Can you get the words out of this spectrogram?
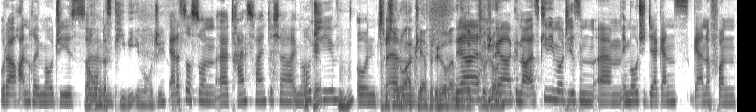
Oder auch andere Emojis. Warum ähm, das Kiwi-Emoji? Ja, das ist doch so ein äh, transfeindlicher Emoji. Okay. Mhm. Und, das müssen wir ähm, nur erklären für die Hörer und ja, Zuschauer. Ja, genau. Also Kiwi-Emoji ist ein ähm, Emoji, der ganz gerne von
